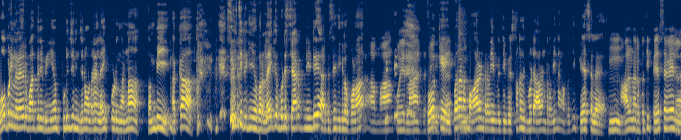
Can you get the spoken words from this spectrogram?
ஓப்பனிங் நிறைய பேர் பார்த்துருப்பீங்க. பிடிச்சிருந்துச்சுன்னா உடனே லைக் போடுங்க அண்ணா. தம்பி அக்கா சிரிச்சிட்டு இருக்கீங்க அப்புறம் லைக்கை போட்டு ஷேர் பண்ணிட்டு அடுத்த செய்திக்குள்ள போலாம். ஆமா போயிடலாம் அடுத்த ஓகே. இப்பதான் நம்ம ஆர் என் ரவி பத்தி பேசுறோம் அதுக்கு முன்னாடி ஆர் என் ரவி நாங்க பத்தி பேசல. ஆளுநரை பத்தி பேசவே இல்ல.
